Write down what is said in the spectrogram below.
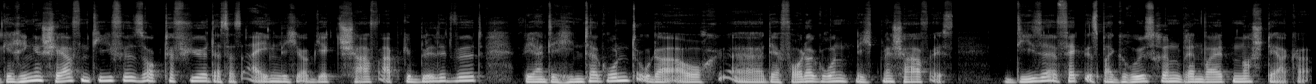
geringe Schärfentiefe sorgt dafür, dass das eigentliche Objekt scharf abgebildet wird, während der Hintergrund oder auch äh, der Vordergrund nicht mehr scharf ist. Dieser Effekt ist bei größeren Brennweiten noch stärker.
